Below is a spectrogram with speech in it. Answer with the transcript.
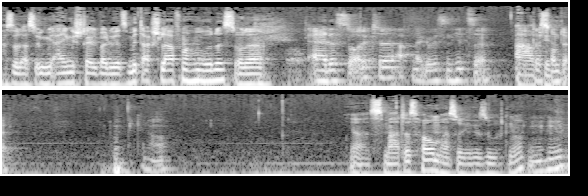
Hast du das irgendwie eingestellt, weil du jetzt Mittagsschlaf machen würdest? Oder? äh, das sollte ab einer gewissen Hitze Ah, das okay. runter. Genau. Ja, smartes Home hast du hier gesucht, ne? Mhm.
